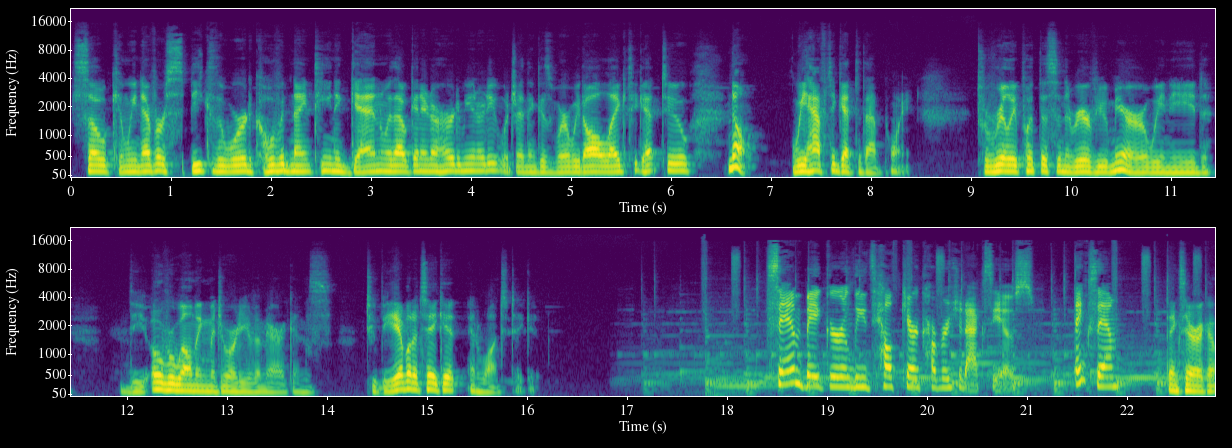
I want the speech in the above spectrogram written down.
So, can we never speak the word COVID 19 again without getting a herd immunity, which I think is where we'd all like to get to? No, we have to get to that point. To really put this in the rearview mirror, we need the overwhelming majority of Americans to be able to take it and want to take it. Sam Baker leads healthcare coverage at Axios. Thanks, Sam. Thanks, Erica.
